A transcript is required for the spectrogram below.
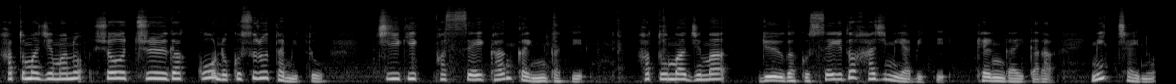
鳩間島の小中学校を残するためと地域活性館会にかて鳩間島留学制度始めやびて県外からみっちゃいの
